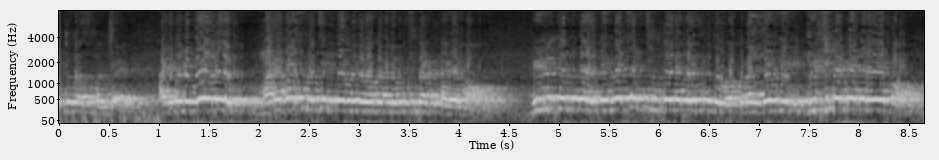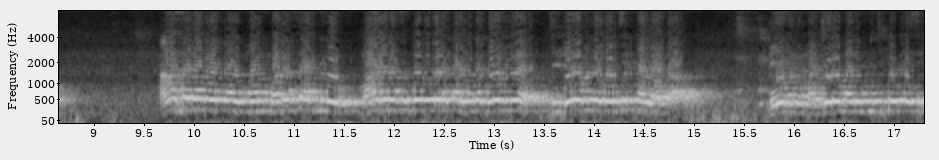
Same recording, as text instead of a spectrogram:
పాప కోసం వచ్చాడు. అటువంటి దేవుడు మన కోసం వచ్చిన దేవుడు ఒకవేళ విడిచిపెడుతున్నాడేమో. నిర్వచన నిర్వచన జీవితంలో బ్రతుకుతూ ఒకవేళ దేవుడిని విడిచిపెట్టాడేమో ఆశగా మొదటిసారి నువ్వు మానసు పోతున్న తర్వాత దేవుడు దేవుడిలో. వచ్చిన తర్వాత. దేవుని మధ్యలో మనం విడిచిపెట్టేసి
